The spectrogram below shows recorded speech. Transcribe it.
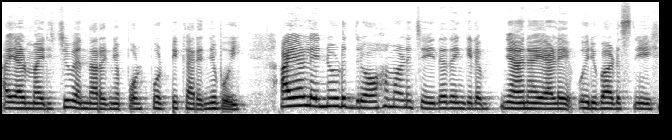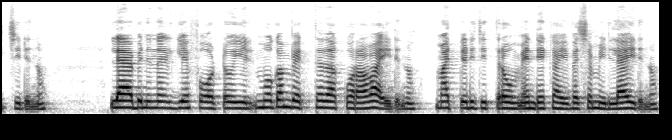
അയാൾ മരിച്ചുവെന്നറിഞ്ഞപ്പോൾ പൊട്ടിക്കരഞ്ഞുപോയി അയാൾ എന്നോട് ദ്രോഹമാണ് ചെയ്തതെങ്കിലും ഞാൻ അയാളെ ഒരുപാട് സ്നേഹിച്ചിരുന്നു. ലാബിന് നൽകിയ ഫോട്ടോയിൽ മുഖം വ്യക്തത കുറവായിരുന്നു. മറ്റൊരു ചിത്രവും എന്റെ കൈവശമില്ലായിരുന്നു.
